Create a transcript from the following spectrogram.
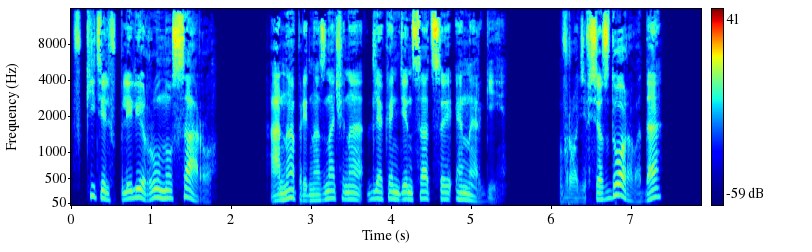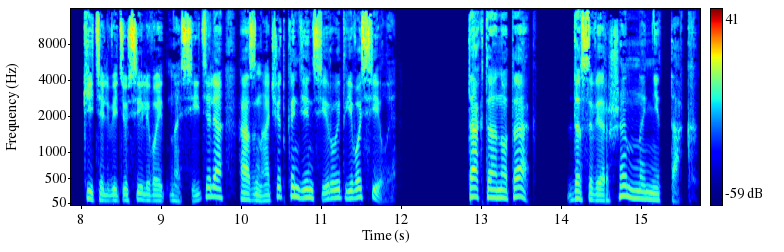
в китель вплели руну Сару. Она предназначена для конденсации энергии. Вроде все здорово, да? Китель ведь усиливает носителя, а значит, конденсирует его силы. Так-то оно так, да совершенно не так.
